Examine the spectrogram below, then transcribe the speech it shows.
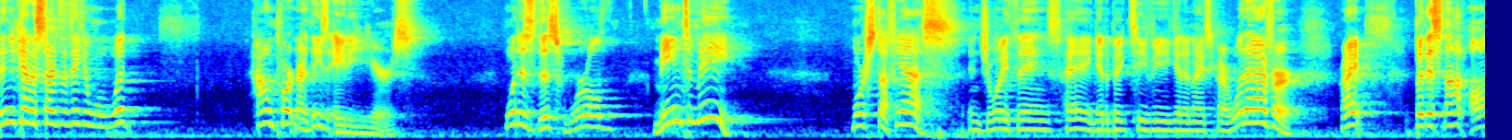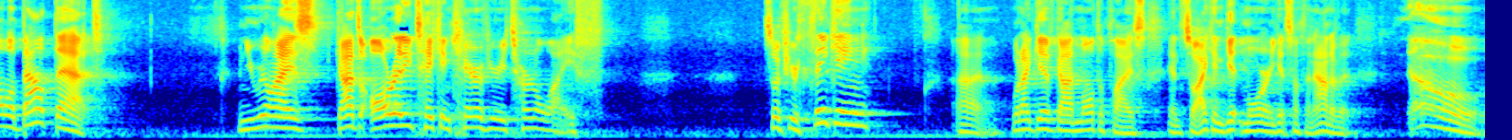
Then you kind of start to thinking, well, what, how important are these 80 years? What does this world mean to me? More stuff, yes. Enjoy things. Hey, get a big TV, get a nice car, whatever, right? But it's not all about that. When you realize God's already taken care of your eternal life. So if you're thinking uh, what I give, God multiplies, and so I can get more and get something out of it. No,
